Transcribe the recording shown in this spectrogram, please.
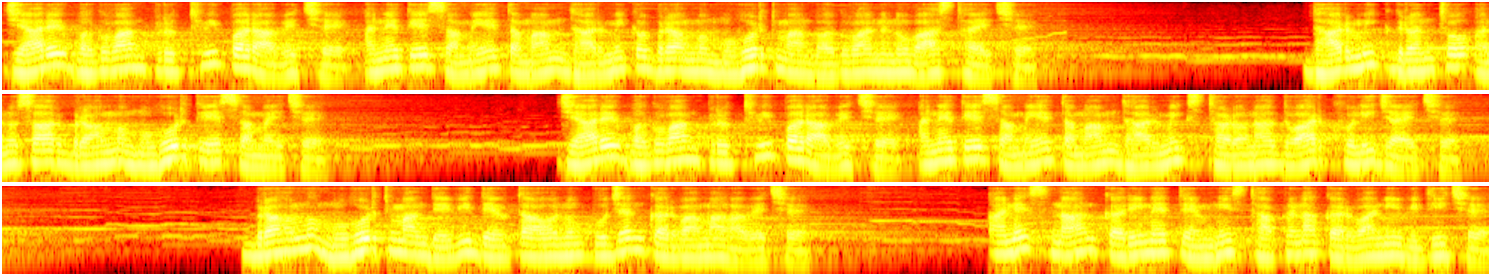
જ્યારે ભગવાન પૃથ્વી પર આવે છે અને તે સમયે તમામ ધાર્મિક બ્રહ્મ મુહૂર્તમાં ભગવાનનો વાસ થાય છે. ધાર્મિક ગ્રંથો અનુસાર બ્રહ્મ મુહૂર્ત એ સમય છે. જ્યારે ભગવાન પૃથ્વી પર આવે છે અને તે સમયે તમામ ધાર્મિક સ્થળોના દ્વાર ખુલી જાય છે. બ્રહ્મ મુહૂર્તમાં દેવી દેવતાઓનું પૂજન કરવામાં આવે છે અને સ્નાન કરીને તેમની સ્થાપના કરવાની વિધિ છે.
